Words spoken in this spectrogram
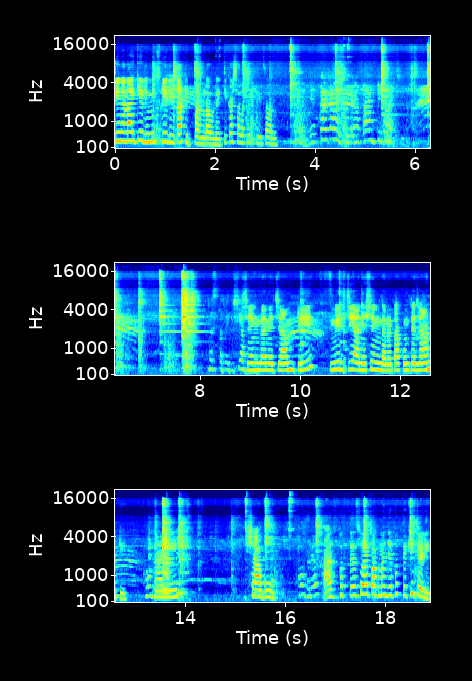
तिने नाही केली मीच केली टाकीत पाणी लावलंय ती कशाला करते चालू शेंगदाण्याची आमटी मिरची आणि शेंगदाणा टाकून त्याची आमटी. आणि शाबू. आज फक्त स्वयंपाक म्हणजे फक्त खिचडी.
